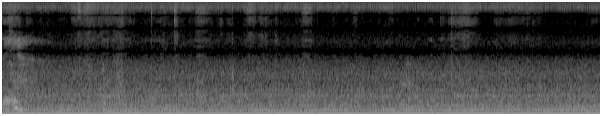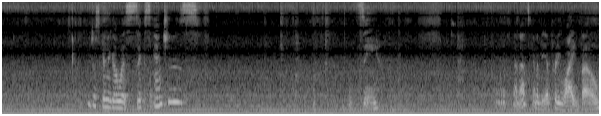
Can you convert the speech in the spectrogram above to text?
see. Just gonna go with six inches. Let's see. Now that's gonna be a pretty wide bow.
